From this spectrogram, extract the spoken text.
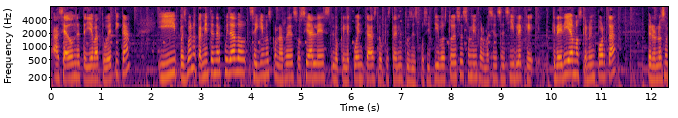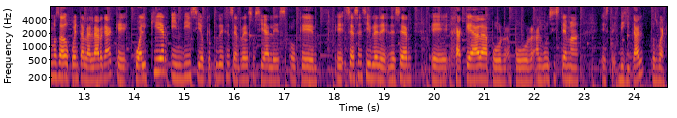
hacia dónde te lleva tu ética. Y pues bueno, también tener cuidado, seguimos con las redes sociales, lo que le cuentas, lo que está en tus dispositivos, todo eso es una información sensible que creeríamos que no importa, pero nos hemos dado cuenta a la larga que cualquier indicio que tú dejes en redes sociales o que eh, sea sensible de, ser eh, hackeada por, por, algún sistema este, digital, pues bueno,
